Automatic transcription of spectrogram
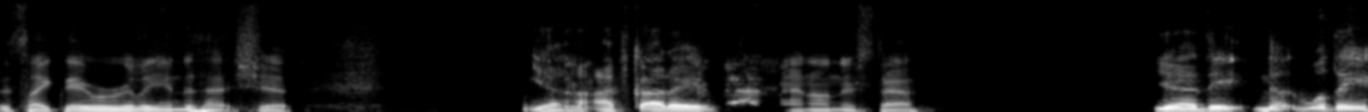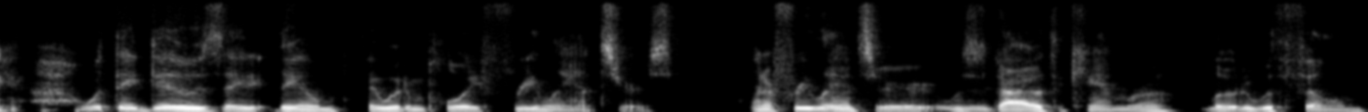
It's like they were really into that shit. yeah i've got a Man on their staff. Yeah, they no. Well, they what they do is they they um, they would employ freelancers, and a freelancer was a guy with a camera loaded with film.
